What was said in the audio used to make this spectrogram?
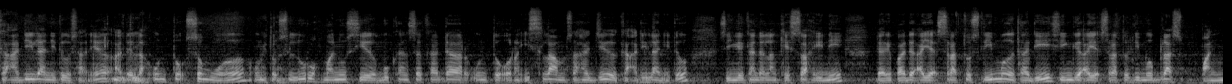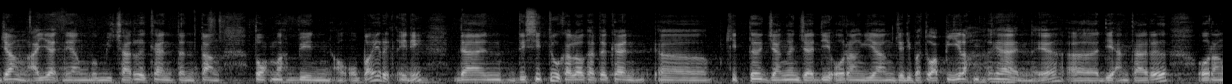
keadilan itu sahaja adalah untuk semua Betul. untuk seluruh manusia bukan sekadar untuk orang Islam sahaja keadilan itu. Sehingga kan dalam kisah ini daripada ayat 105 tadi sehingga ayat 115 panjang ayat yang membicarakan tentang Tu'mah bin Ubairq ini dan dan di situ kalau katakan uh, kita jangan jadi orang yang jadi batu api lah hmm. kan ya. Uh, di antara orang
